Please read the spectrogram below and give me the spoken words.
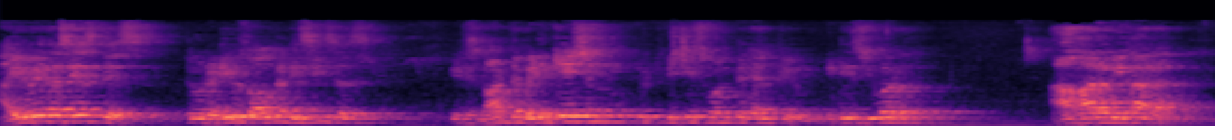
Ayurveda says this to reduce all the diseases it is not the medication which is going to help you it is your ahara vihara.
